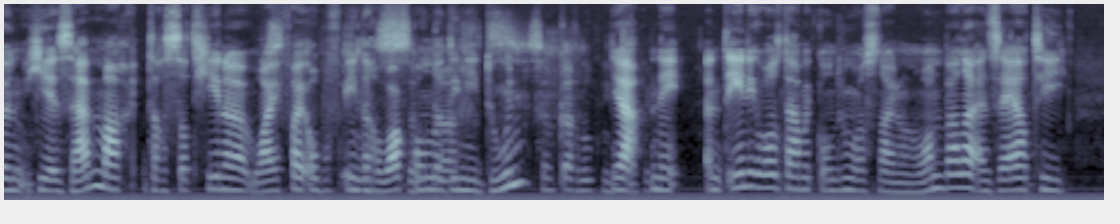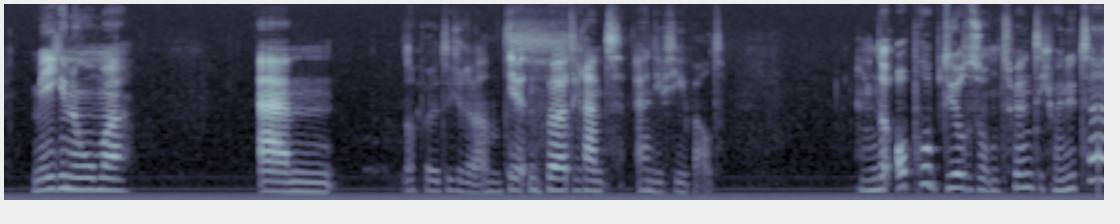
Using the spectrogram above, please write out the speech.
een gsm, maar daar zat geen eh, wifi op of eender wat, konden die niet doen. Simkaart ook niet. Ja, nee. En het enige wat ze daarmee kon doen was 911 bellen. En zij had die meegenomen en Naar buiten gerend. die buiten gerend en die heeft die gebeld. De oproep duurde zo'n 20 minuten.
